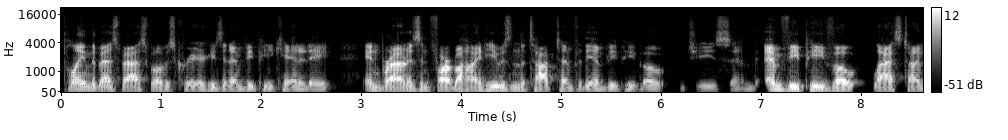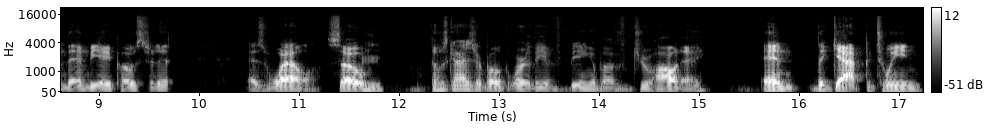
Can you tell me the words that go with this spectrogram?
playing the best basketball of his career. He's an MVP candidate, and Brown isn't far behind. He was in the top ten for the MVP vote. Jeez, Sam, MVP vote last time the NBA posted it as well. So Mhm. those guys are both worthy of being above Jrue Holiday, and the gap between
